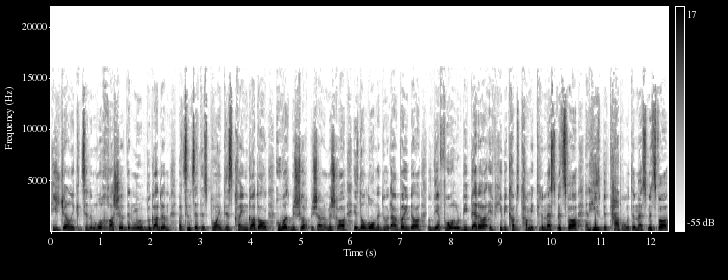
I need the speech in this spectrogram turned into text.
he's generally considered more chashav than Merub Begadim, but since at this point, this Kohen Gadol, who was Meshur B'Shem Mishcha, is no longer doing Avodah, so therefore it would be better if he becomes tummy to the Mes Mitzvah, and he's betapel with the Mes Mitzvah,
